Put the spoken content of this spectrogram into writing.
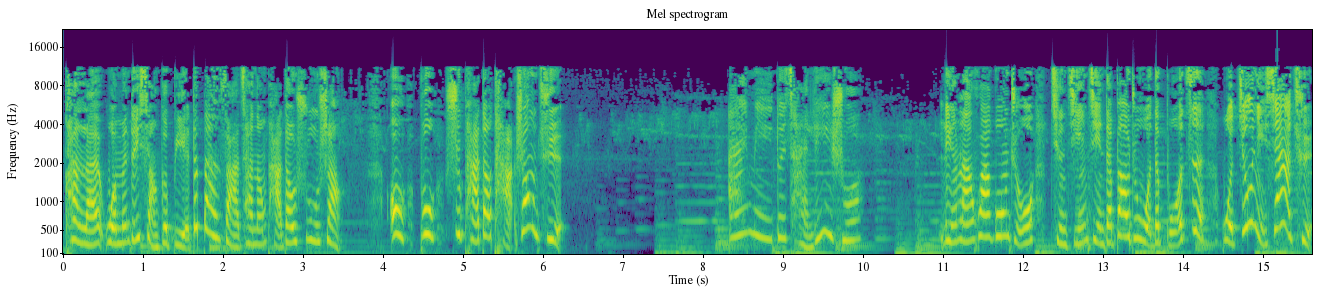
看来我们得想个别的办法才能爬到树上。哦，不是爬到塔上去。艾米对彩丽说：“铃兰花公主，请紧紧的抱住我的脖子，我救你下去。”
